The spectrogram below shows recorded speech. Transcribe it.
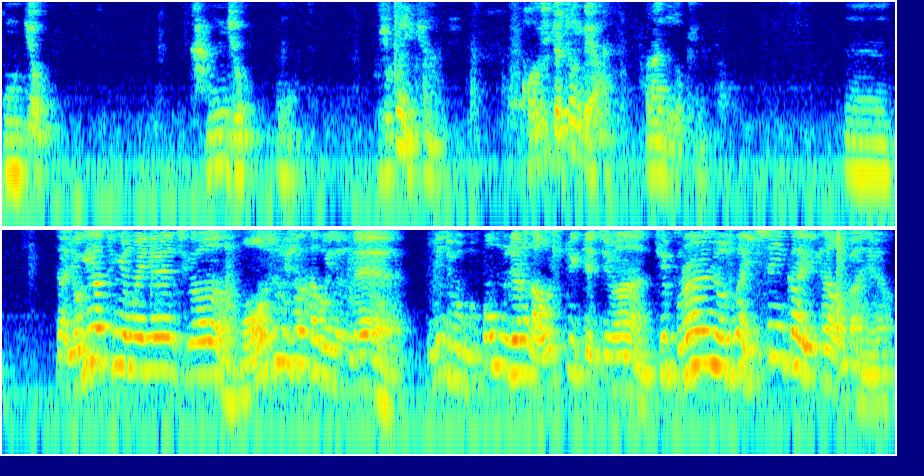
동격, 강조, 것들. 무조건 익혀놔야죠. 거기서 결정돼요. 고난도 독해. 음, 자 여기 같은 경우에는 지금 as로 시작하고 있는데 이게 이제 뭐 문법 문제로 나올 수도 있겠지만 뒤에 불안한 요소가 있으니까 이렇게 나올 거 아니에요.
